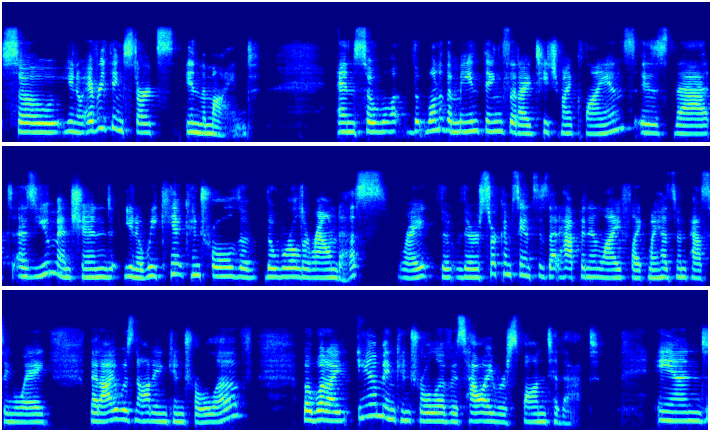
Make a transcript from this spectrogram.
So you know everything starts in the mind And so one of the main things that I teach my clients is that, as you mentioned, you know, we can't control the, the world around us, right? The, there are circumstances that happen in life, like my husband passing away, that I was not in control of. But what I am in control of is how I respond to that. And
